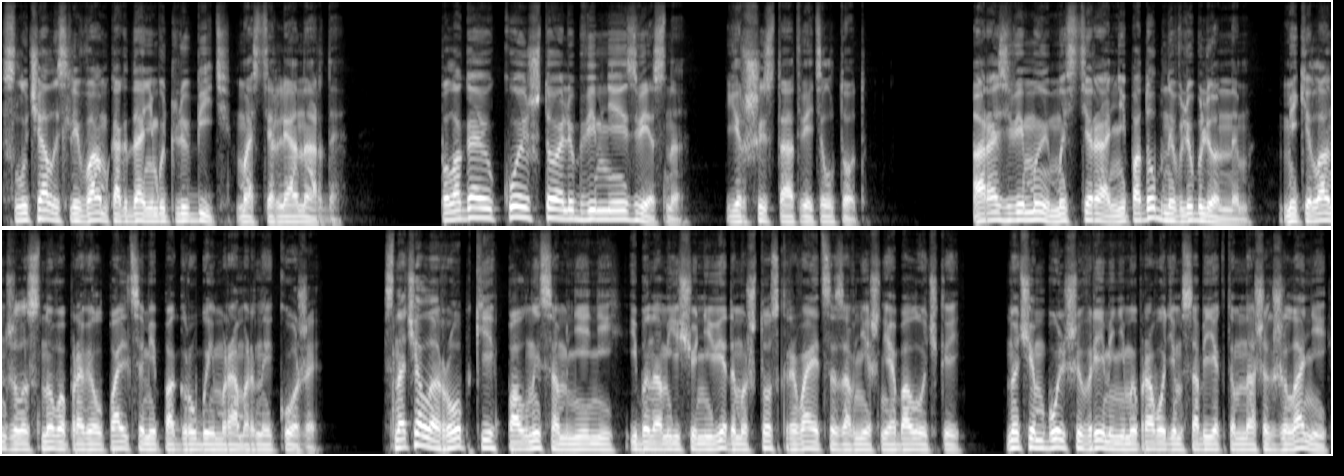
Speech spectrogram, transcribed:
Случалось ли вам когда-нибудь любить, мастер Леонардо? Полагаю, кое-что о любви мне известно ершисто ответил тот. А разве мы, мастера, не подобны влюбленным? Микеланджело снова провел пальцами по грубой мраморной коже. Сначала робки, полны сомнений, ибо нам еще неведомо, что скрывается за внешней оболочкой. Но чем больше времени мы проводим с объектом наших желаний,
